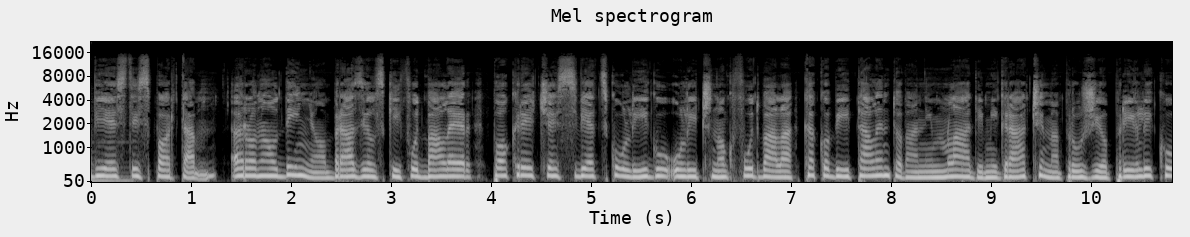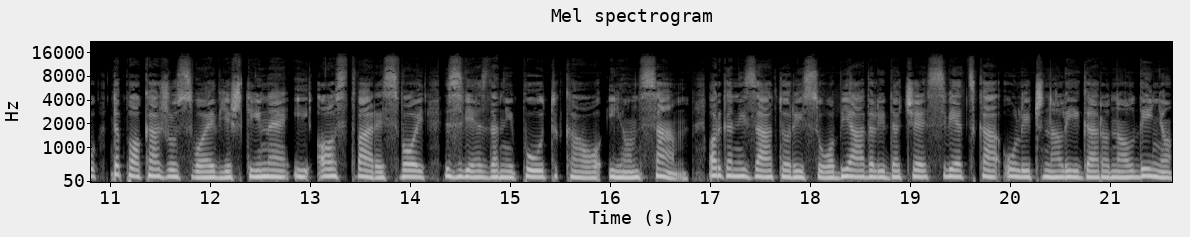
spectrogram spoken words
Vijesti sporta. Ronaldinho, brazilski futbaler, pokreće svjetsku ligu uličnog futbala kako bi talentovanim mladim igračima pružio priliku da pokažu svoje vještine i ostvare svoj zvijezdani put kao i on sam. Organizatori su objavili da će svjetska ulična liga Ronaldinho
